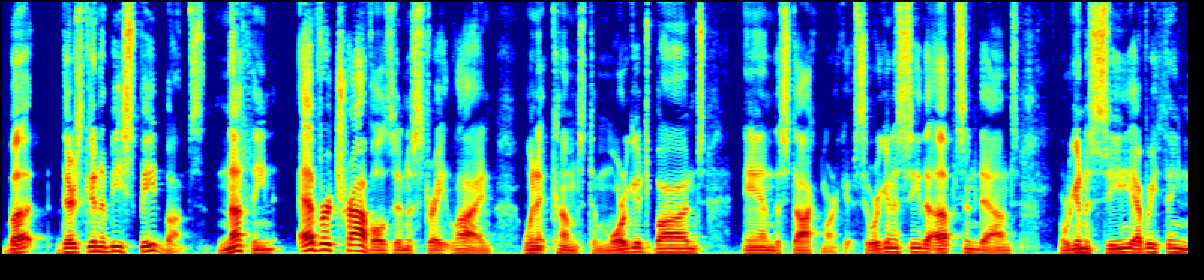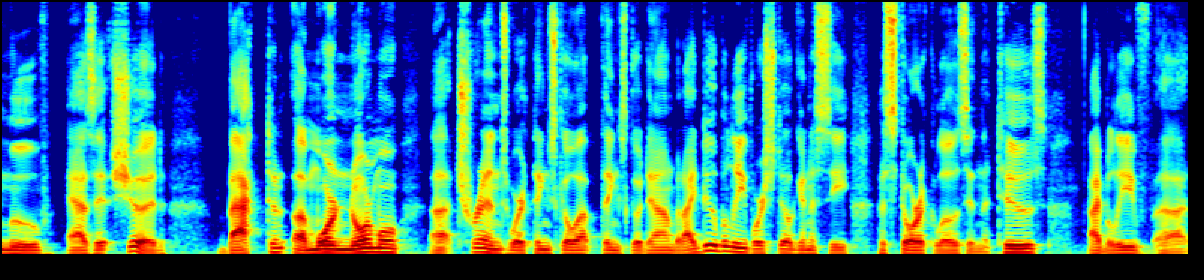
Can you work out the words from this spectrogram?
but there's going to be speed bumps. Nothing ever travels in a straight line when it comes to mortgage bonds and the stock market. So we're going to see the ups and downs. We're going to see everything move as it should back to a more normal uh, trends where things go up, things go down. But I do believe we're still going to see historic lows in the twos. I believe uh,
